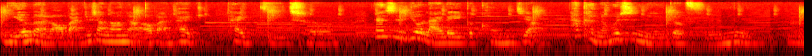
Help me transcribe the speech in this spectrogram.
你原本的老板，就像刚刚讲，老板太太机车，但是又来了一个空降，他可能会是你一个浮木，嗯，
